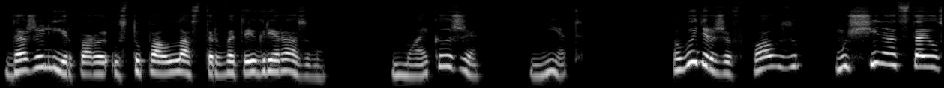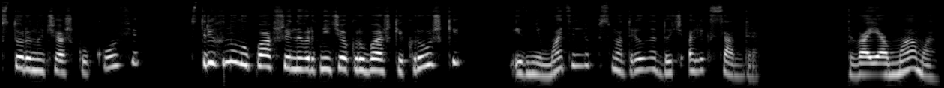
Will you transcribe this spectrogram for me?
Даже Лир порой уступал Ластер в этой игре разума. Майкл же нет. Выдержав паузу, мужчина отставил в сторону чашку кофе, стряхнул упавшие на воротничок рубашки крошки и внимательно посмотрел на дочь Александра. Твоя мама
